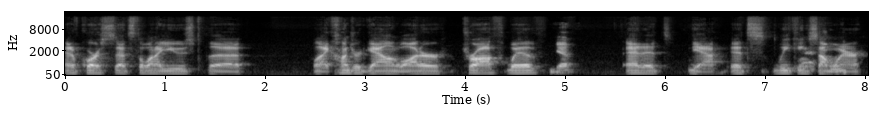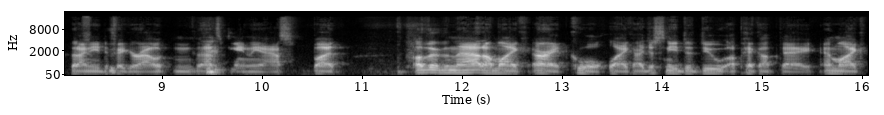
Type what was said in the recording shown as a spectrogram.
And of course, that's the one I used the like hundred gallon water trough with. Yep. And it's yeah, it's leaking somewhere that I need to figure out, and that's a pain in the ass. But other than that, I'm like, all right, cool. Like I just need to do a pickup day and like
